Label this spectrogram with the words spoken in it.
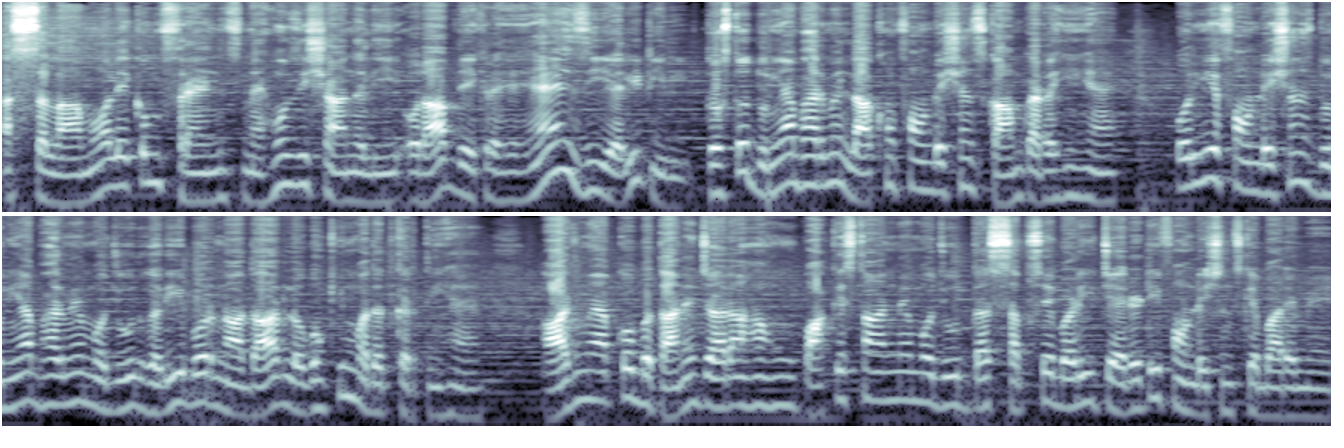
السلام علیکم فرینڈز، میں ہوں ذیشان علی اور آپ دیکھ رہے ہیں زی علی ٹی وی۔ دوستو، دنیا بھر میں لاکھوں فاؤنڈیشنز کام کر رہی ہیں اور یہ فاؤنڈیشنز دنیا بھر میں موجود غریب اور نادار لوگوں کی مدد کرتی ہیں۔ آج میں آپ کو بتانے جا رہا ہوں پاکستان میں موجود دس سب سے بڑی چیریٹی فاؤنڈیشنز کے بارے میں،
